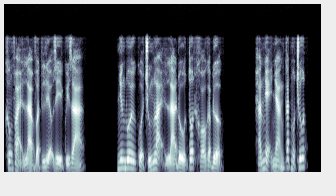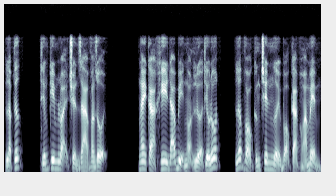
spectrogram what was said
không phải là vật liệu gì quý giá. Nhưng đuôi của chúng lại là đồ tốt khó gặp được. Hắn nhẹ nhàng cắt một chút, lập tức, tiếng kim loại truyền ra vang dội. Ngay cả khi đã bị ngọn lửa thiêu đốt, lớp vỏ cứng trên người bọ cạp hóa mềm,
